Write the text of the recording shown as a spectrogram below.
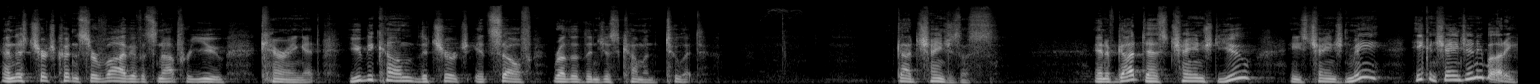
and this church couldn't survive if it's not for you carrying it. You become the church itself rather than just coming to it. God changes us. And if God has changed you, He's changed me, He can change anybody.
